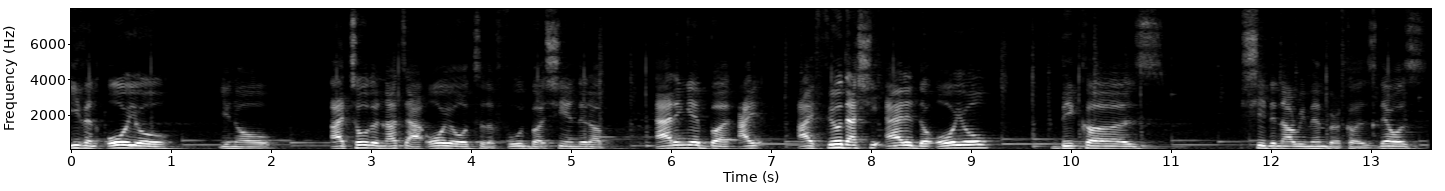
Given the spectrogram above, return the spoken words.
even oil, you know, I told her not to add oil to the food, but she ended up adding it. But I I feel that she added the oil because she did not remember because there was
